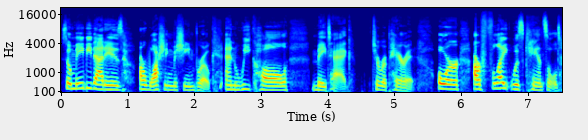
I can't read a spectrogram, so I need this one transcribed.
so maybe that is our washing machine broke and we call Maytag to repair it. Or our flight was canceled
